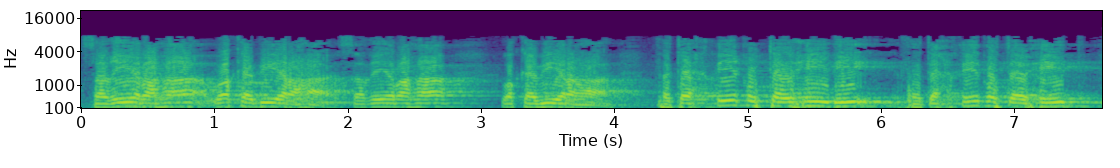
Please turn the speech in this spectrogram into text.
صغيرها وكبيرها صغيرها وكبيرها. فتحقيق التوحيد فتحقيق التوحيد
